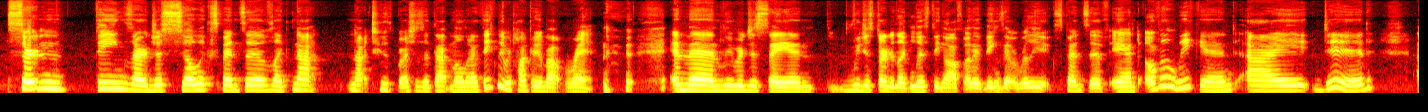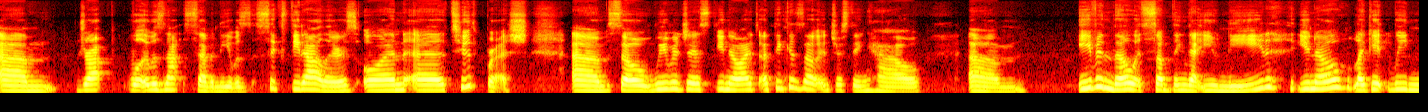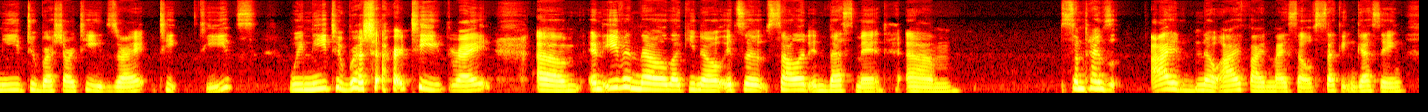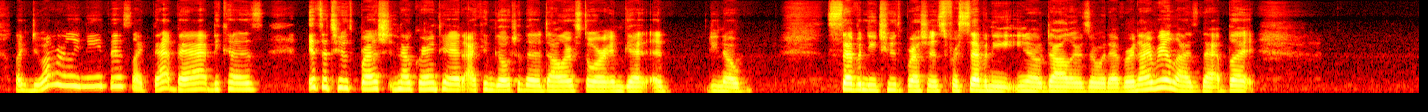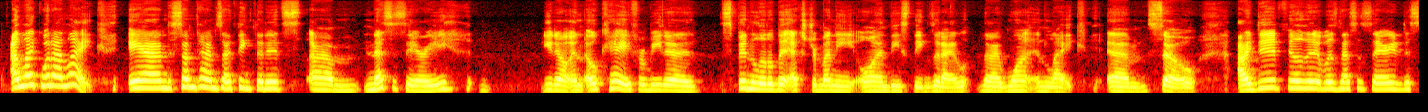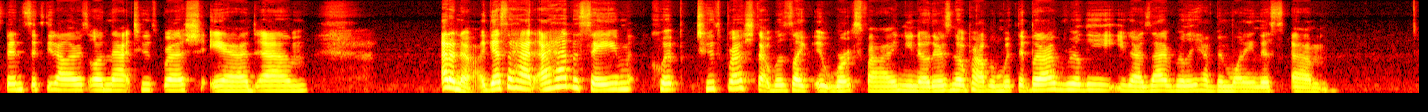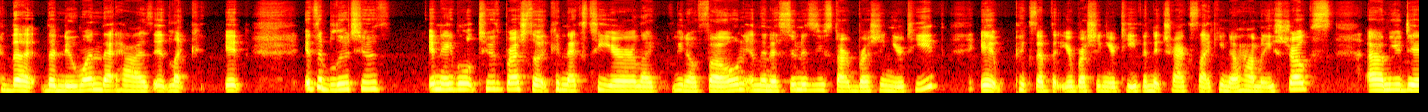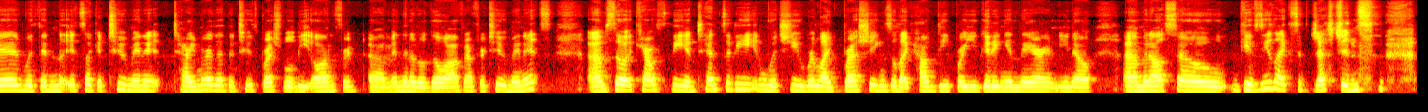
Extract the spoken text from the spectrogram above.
certain things are just so expensive, like not not toothbrushes at that moment. I think we were talking about rent. and then we were just saying we just started like listing off other things that were really expensive. And over the weekend, I did um drop well, it was not 70, it was $60 on a toothbrush. Um, so we were just, you know, I, I think it's so interesting how um even though it's something that you need, you know, like it we need to brush our teeth, right? Te- teeth? We need to brush our teeth, right? Um, and even though, like, you know, it's a solid investment, um, sometimes I know I find myself second guessing, like, do I really need this like that bad? Because it's a toothbrush. Now, granted, I can go to the dollar store and get a, you know, 70 toothbrushes for 70, you know, dollars or whatever. And I realize that, but I like what I like. And sometimes I think that it's um necessary, you know, and okay for me to spend a little bit extra money on these things that I that I want and like. Um so I did feel that it was necessary to spend $60 on that toothbrush and um I don't know. I guess I had I had the same Quip toothbrush that was like it works fine, you know, there's no problem with it, but I really you guys, I really have been wanting this um the the new one that has it like it it's a Bluetooth enabled toothbrush so it connects to your like, you know, phone and then as soon as you start brushing your teeth, it picks up that you're brushing your teeth and it tracks like, you know, how many strokes um, you did within it's like a two minute timer that the toothbrush will be on for um, and then it'll go off after two minutes um, so it counts the intensity in which you were like brushing so like how deep are you getting in there and you know um, it also gives you like suggestions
